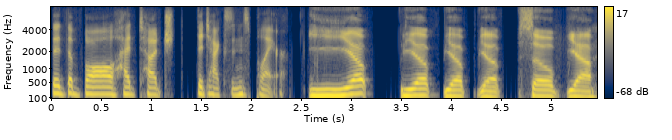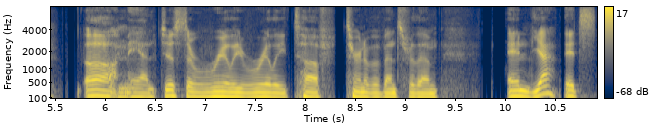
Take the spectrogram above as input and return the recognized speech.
that the ball had touched the Texans player. Yep, yep, yep, yep. So yeah, oh man, just a really, really tough turn of events for them. And yeah, it's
